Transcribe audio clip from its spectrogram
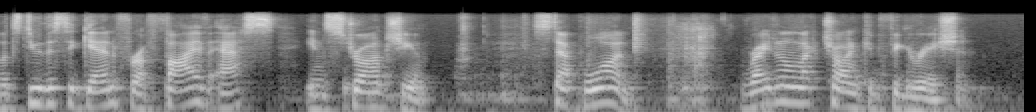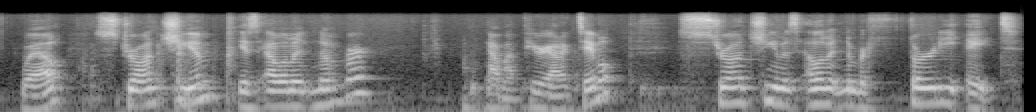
let's do this again for a 5s in strontium. Step 1. Write an electron configuration. Well, strontium is element number got my periodic table. Strontium is element number 38.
